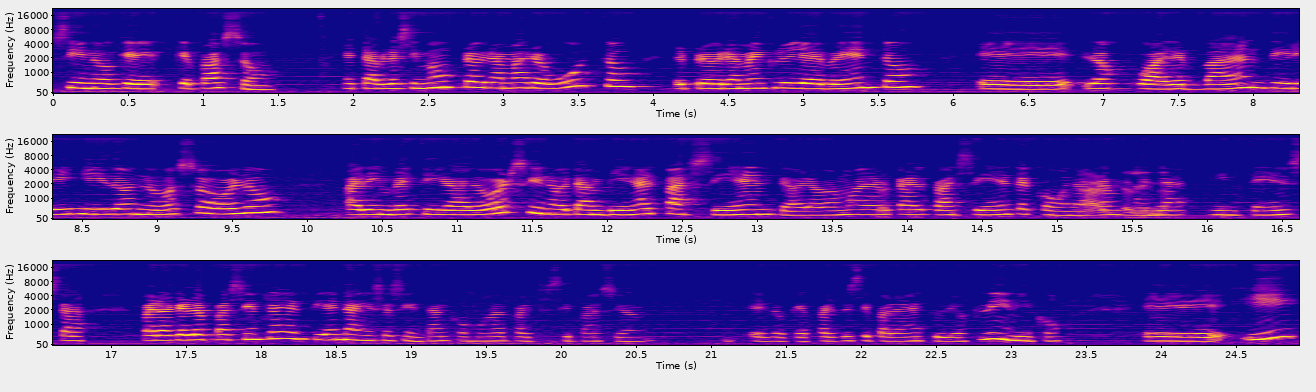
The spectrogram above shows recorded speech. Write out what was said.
sino que, ¿qué pasó? Establecimos un programa robusto, el programa incluye eventos, eh, los cuales van dirigidos no solo al investigador, sino también al paciente. Ahora vamos a educar al paciente con una campaña intensa para que los pacientes entiendan y se sientan cómodos de participación, en lo que es participar en estudios clínicos. Eh, y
